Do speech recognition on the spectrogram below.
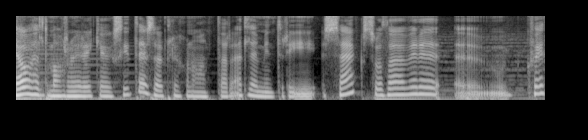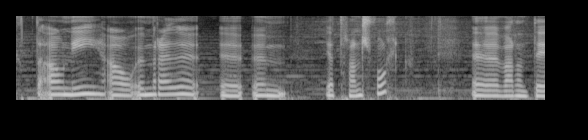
Já, heldum áfram í Reykjavík það er klukkuna vantar 11 myndur í 6 og það hefur verið uh, kveikt á ný á umræðu uh, um já, transfólk uh, varðandi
